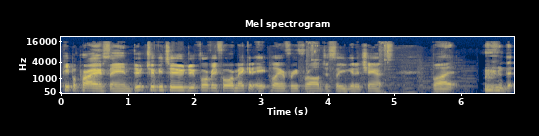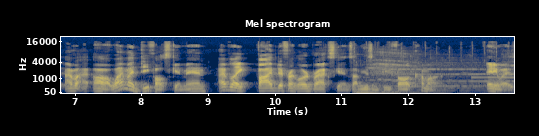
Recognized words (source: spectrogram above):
People probably are saying, do 2v2, do 4v4, make it 8 player free for all just so you get a chance. But, I, oh, why my default skin, man? I have like 5 different Lord Vraxx skins I'm using default. Come on. anyways,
